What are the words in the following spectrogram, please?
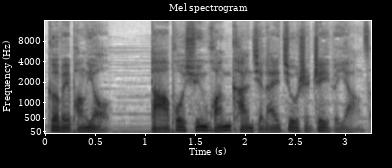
各位朋友。打破循环看起来就是这个样子。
